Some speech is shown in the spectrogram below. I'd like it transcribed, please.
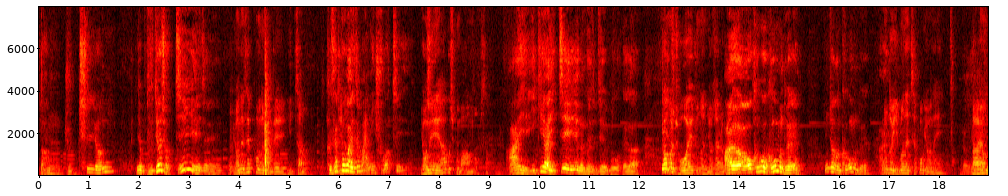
난 6, 7년 이제 무뎌졌지 이제. 연애 세포는 근데 있잖아. 그 세포가 이제 많이 죽었지. 연애 하고 싶은 마음도 없어. 아이 있기야 있지. 근데 이제 뭐 내가 형을 좋아해 주는 여자를. 아유, 어 그거 그거면 돼. 진짜 난 그거면 돼. 아이, 형도 이번엔 진짜 꼭 연애. 연애. 나 형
